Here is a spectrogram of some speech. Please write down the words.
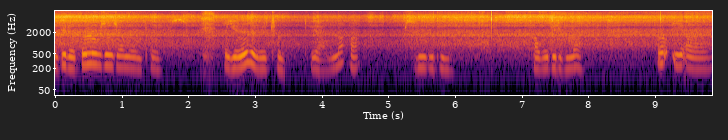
애들이 어떤 로봇인지 한번 보여주겠어. 아, 얘네들 왜 전, 왜안 나가? 빈구들. 바보들이구나. 어, 이, 아.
